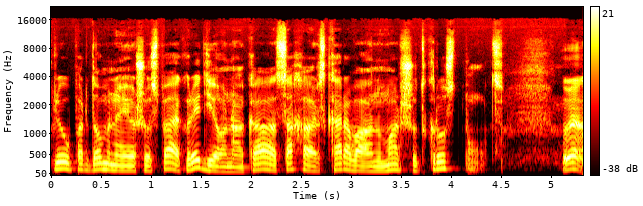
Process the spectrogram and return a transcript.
kļuva par dominējošo spēku reģionā, kā Sahāras karavānu maršrutu krustpunkts. Nu jā,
